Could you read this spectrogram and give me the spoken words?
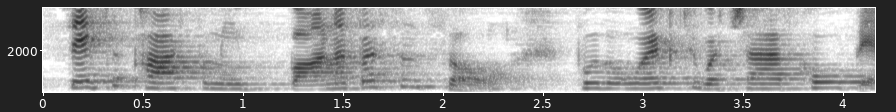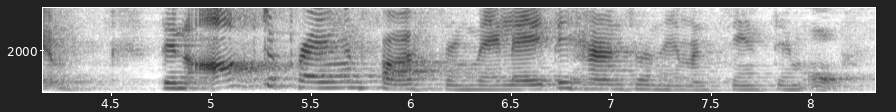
Set apart for me Barnabas and Saul for the work to which I have called them. Then, after praying and fasting, they laid their hands on them and sent them off.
